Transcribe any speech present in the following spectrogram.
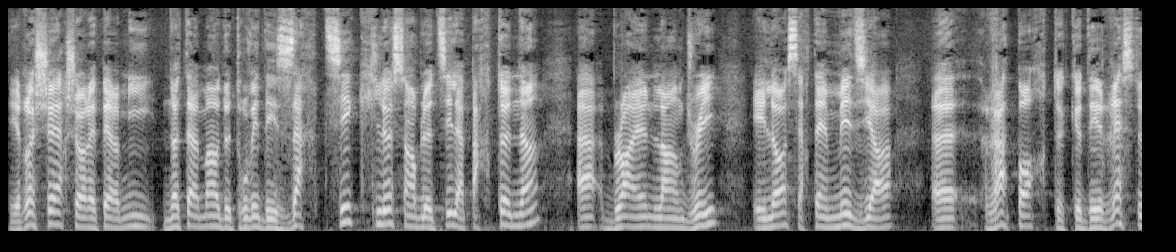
Les recherches auraient permis notamment de trouver des articles, semble-t-il, appartenant à Brian Landry. Et là, certains médias euh, rapportent que des restes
